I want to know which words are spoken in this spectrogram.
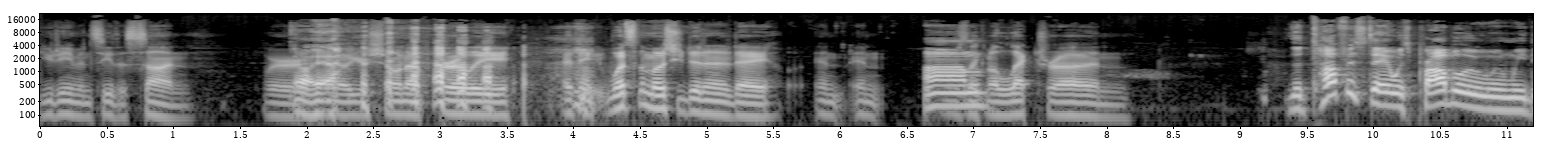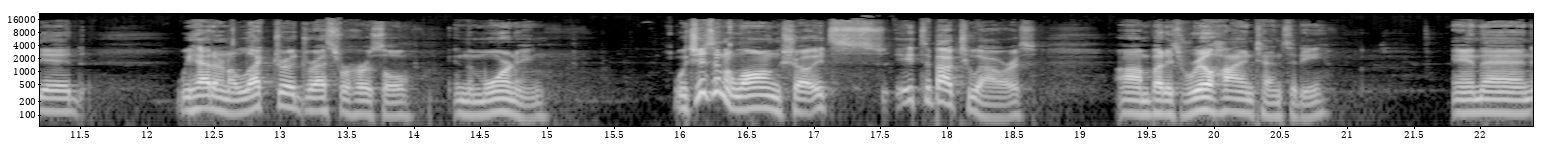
you didn't even see the sun, where Oh, yeah. you know you're showing up early. I think what's the most you did in a day? And and it was Um, like an Elektra and the toughest day was probably when we did we had an Elektra dress rehearsal in the morning, which isn't a long show. It's it's about two hours, um, but it's real high intensity. And then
